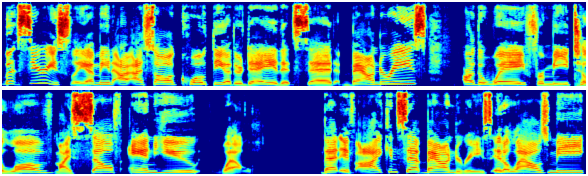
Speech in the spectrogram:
But seriously, I mean, I, I saw a quote the other day that said, boundaries are the way for me to love myself and you well. That if I can set boundaries, it allows me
